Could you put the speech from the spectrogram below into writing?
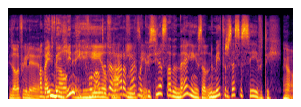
Is dat even geleden? ja. Maar Maar in het begin, ik vond heel altijd een rare vraag, maar ik wist niet dat ze dat bij mij ging staan. Een meter 76. Ja.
